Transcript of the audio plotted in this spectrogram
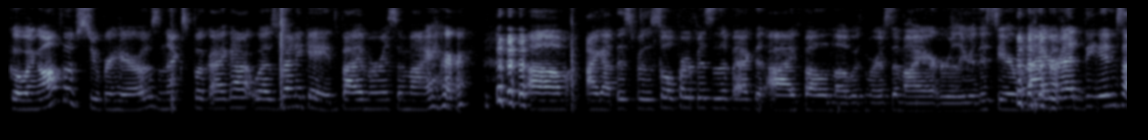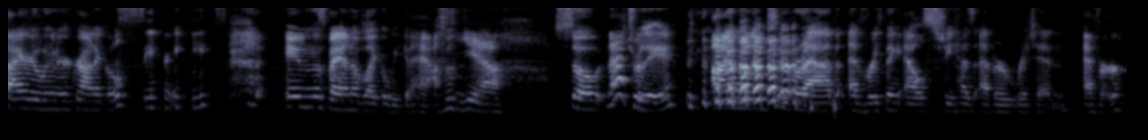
Going off of superheroes, the next book I got was Renegades by Marissa Meyer. um, I got this for the sole purpose of the fact that I fell in love with Marissa Meyer earlier this year when I read the entire Lunar Chronicles series in the span of like a week and a half. yeah So naturally, I wanted to grab everything else she has ever written, ever.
